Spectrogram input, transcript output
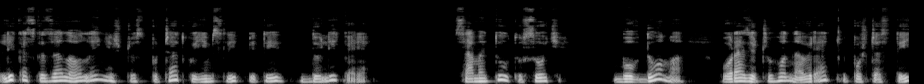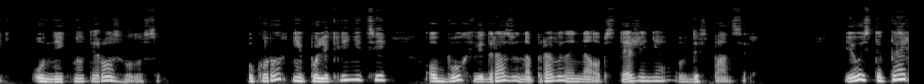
Ліка сказала Олені, що спочатку їм слід піти до лікаря. Саме тут, у Сочі, бо вдома, у разі чого навряд чи пощастить уникнути розголосу. У курортній поліклініці обох відразу направили на обстеження в диспансер. І ось тепер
